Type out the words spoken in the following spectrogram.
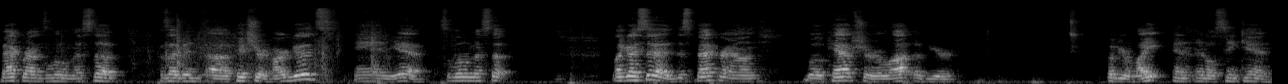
background's a little messed up because I've been uh, picturing hard goods, and yeah, it's a little messed up. Like I said, this background will capture a lot of your of your light, and it'll sink in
